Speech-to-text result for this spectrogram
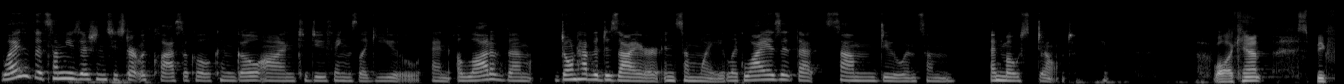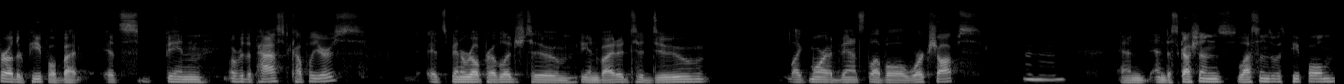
why is it that some musicians who start with classical can go on to do things like you and a lot of them don't have the desire in some way? Like why is it that some do and some and most don't? Well i can't speak for other people but it's been over the past couple years it's been a real privilege to be invited to do like more advanced level workshops mm-hmm. and and discussions lessons with people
